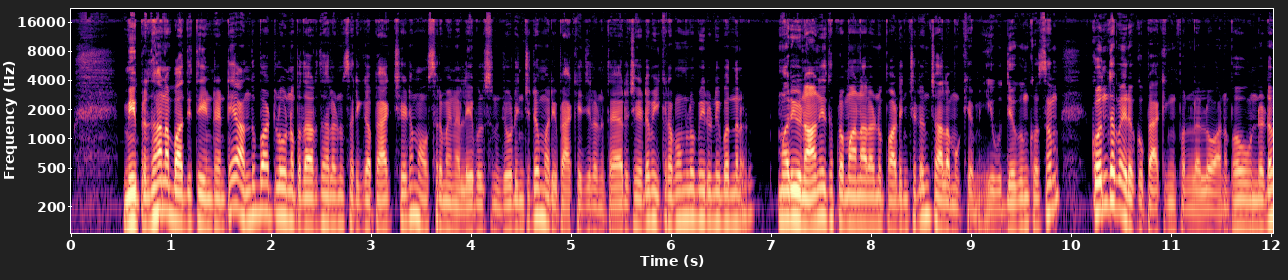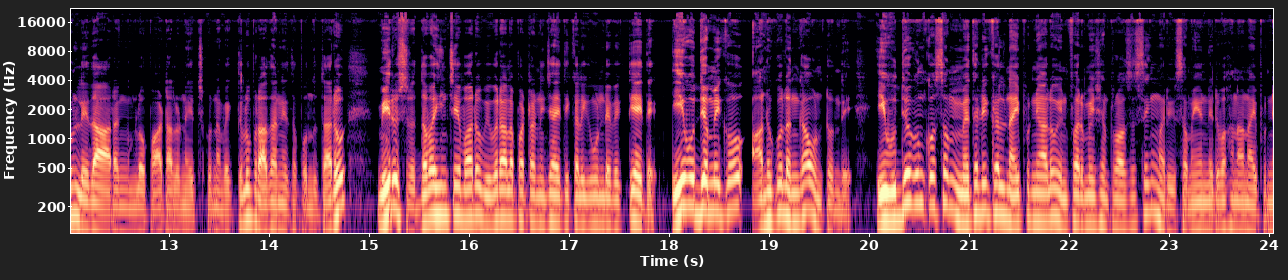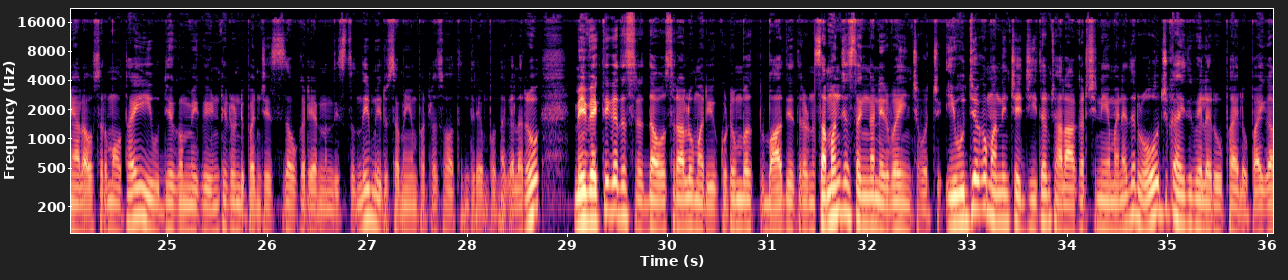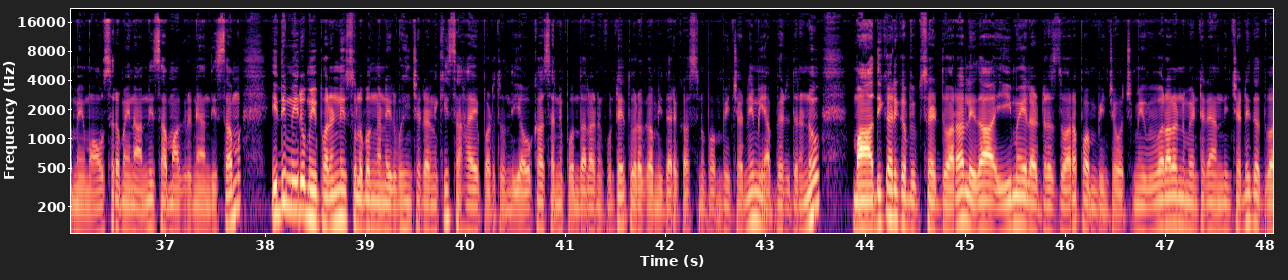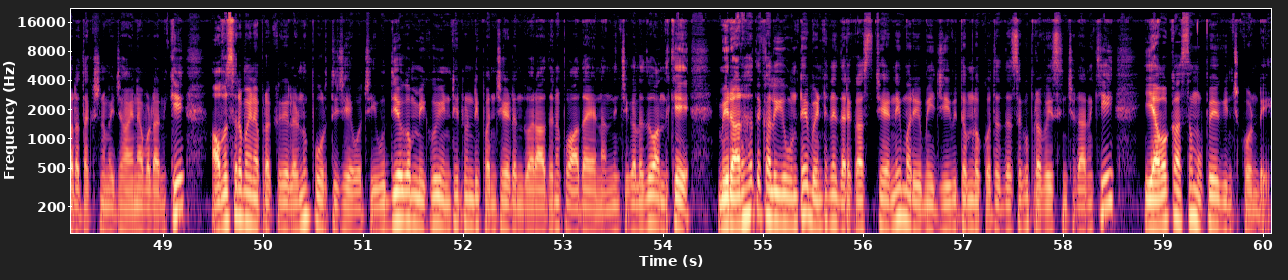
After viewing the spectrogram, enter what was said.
మీ ప్రధాన బాధ్యత ఏంటంటే అందుబాటులో ఉన్న పదార్థాలను సరిగా ప్యాక్ చేయడం అవసరమైన లేబుల్స్ను జోడించడం మరియు ప్యాకేజీలను తయారు చేయడం ఈ క్రమంలో మీరు నిబంధనలు మరియు నాణ్యత ప్రమాణాలను పాటించడం చాలా ముఖ్యం. ఈ ఉద్యోగం కోసం కొంతమేరకు ప్యాకింగ్ పనులలో అనుభవం ఉండడం లేదా ఆ రంగంలో పాఠాలు నేర్చుకున్న వ్యక్తులు ప్రాధాన్యత పొందుతారు. మీరు శ్రద్ధ వహించేవారు వివరాల పట్ల నిజాయితీ కలిగి ఉండే వ్యక్తి అయితే ఈ ఉద్యమికు అనుకూలంగా ఉంటుంది. ఈ ఉద్యోగం కోసం మెథడికల్ నైపుణ్యాలు ఇన్ఫర్మేషన్ ప్రాసెసింగ్ మరియు సమయం నిర్వహణ నైపుణ్యాలు అవసరమవుతాయి. ఈ ఉద్యోగం మీకు ఇంటి నుండి పనిచేసే సౌకర్యాన్ని అందిస్తుంది. మీరు సమయం పట్ల స్వాతంత్ర్యం పొందగలరు. మీ వ్యక్తిగత శ్రద్ధ అవసరాలు మరియు కుటుంబ బాధ్యతలను సమంజసంగా నిర్వహించవచ్చు. ఈ ఉద్యోగం అందించే జీతం చాలా ఆకర్షణీయమైనది. రోజుకు ఐదు వేల రూపాయలు. పైగా మేము అవసరమైన అన్ని సామాగ్రిని అందిస్తాం. ఇది మీరు మీ పనిని సులభంగా నిర్వహించడానికి సహాయపడుతుంది. అవకాశాన్ని పొందాలనుకుంటే త్వరగా మీ దరఖాస్తును పంపించండి. మీ అభ్యర్థులను మా అధికారిక వెబ్సైట్ ద్వారా లేదా ఈమెయిల్ అడ్రస్ ద్వారా పంపించవచ్చు. మీ వివరాలను వెంటనే అందించండి. తద్వారా తక్షణమే జాయిన్ అవ్వడానికి అవసరమైన ప్రక్రియలను పూర్తి చేయవచ్చు. ఈ ఉద్యోగం మీకు ఇంటి నుండి పనిచేయడం ద్వారా అదనపు ఆదాయాన్ని అందించగలదు. అందుకే మీరు అర్హత కలిగి ఉంటే వెంటనే దరఖాస్తు చేయండి. మరియు మీ జీవితంలో కొత్త దశకు ప్రవేశించడానికి ఈ అవకాశం ఉపయోగించుకోండి.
